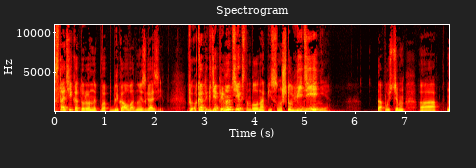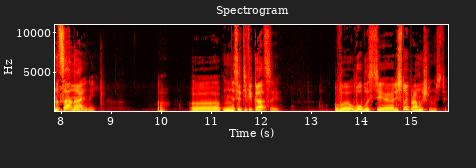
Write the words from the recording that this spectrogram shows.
статьи, которую он опубликовал в одной из газет, где прямым текстом было написано, что введение допустим, а, национальной сертификации в, в области лесной промышленности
